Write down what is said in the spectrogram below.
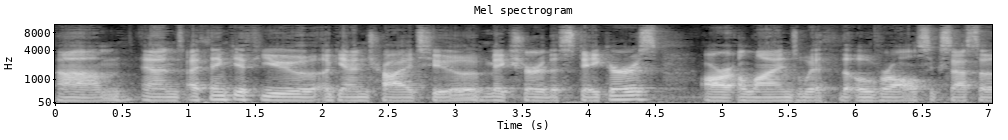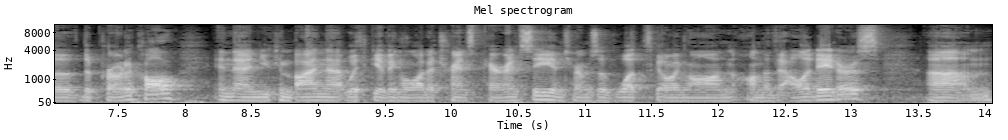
Um, and I think if you, again, try to make sure the stakers are aligned with the overall success of the protocol, and then you combine that with giving a lot of transparency in terms of what's going on on the validators. Um,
